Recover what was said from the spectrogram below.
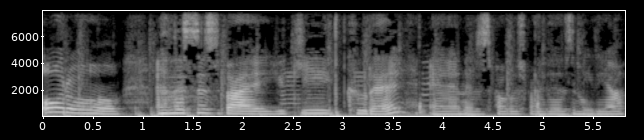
Oro. And this is by Yuki Kure and it is published by Viz Media.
